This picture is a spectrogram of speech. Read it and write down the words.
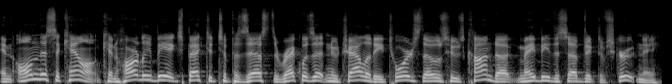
and on this account can hardly be expected to possess the requisite neutrality towards those whose conduct may be the subject of scrutiny.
